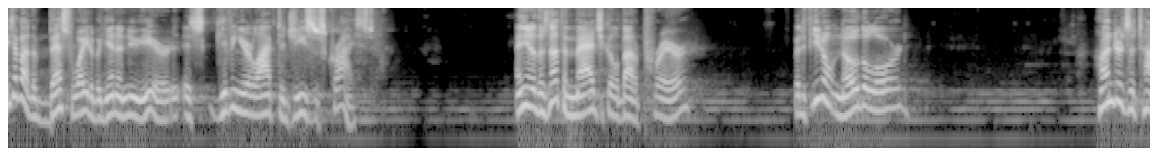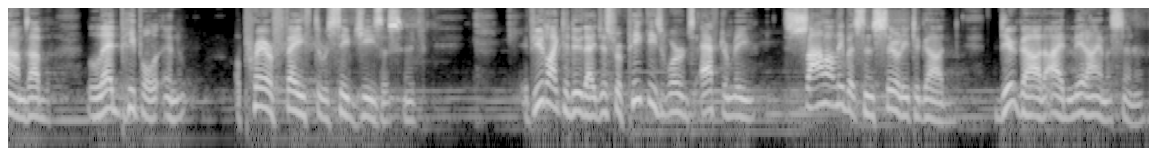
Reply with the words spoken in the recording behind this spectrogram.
You talk about the best way to begin a new year is giving your life to Jesus Christ. And you know, there's nothing magical about a prayer. But if you don't know the Lord, hundreds of times I've led people in a prayer of faith to receive Jesus. And if, if you'd like to do that, just repeat these words after me silently but sincerely to God. Dear God, I admit I am a sinner.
